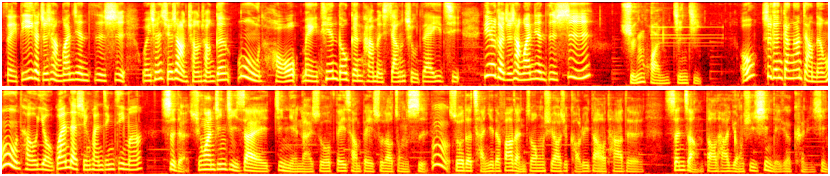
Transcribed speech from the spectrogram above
所以第一个职场关键字是伟成学长常常跟木头每天都跟他们相处在一起。第二个职场关键字是循环经济。哦，是跟刚刚讲的木头有关的循环经济吗？是的，循环经济在近年来说非常被受到重视。嗯，所有的产业的发展中，需要去考虑到它的生长到它永续性的一个可能性。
